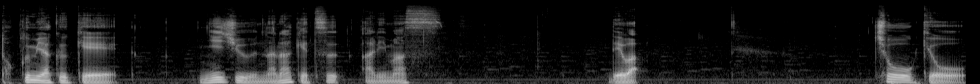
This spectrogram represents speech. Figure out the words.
特脈系27血あります。では長教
